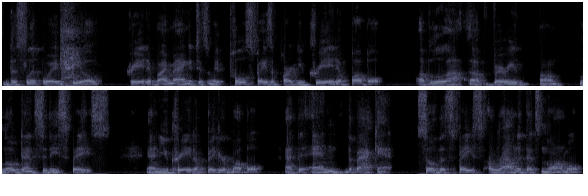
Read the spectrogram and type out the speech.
the slip wave field created by magnetism. It pulls space apart. You create a bubble of, lo- of very um, low density space, and you create a bigger bubble at the end, the back end. So the space around it that's normal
